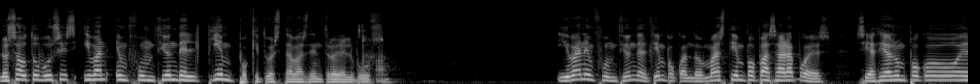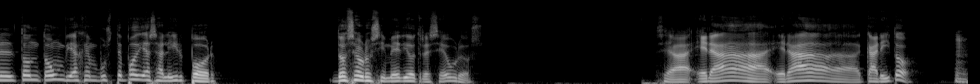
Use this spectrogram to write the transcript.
los autobuses iban en función del tiempo que tú estabas dentro del bus. Iban en función del tiempo. Cuando más tiempo pasara, pues, si hacías un poco el tonto, un viaje en bus te podía salir por dos euros y medio o tres euros. O sea, era, era carito. Hmm.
